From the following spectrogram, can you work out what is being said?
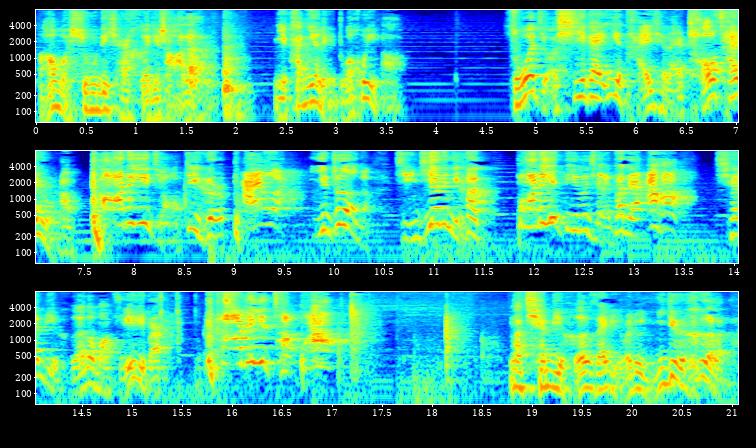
打我兄弟前合计啥了？你看聂磊多会啊！左脚膝盖一抬起来，朝蚕蛹上啪的一脚，这根啪了一这个，紧接着你看，叭的一提溜起来，他这啊哈，铅笔盒子往嘴里边啪的一插，啪，那铅笔盒子在里边就一劲喝了啊，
